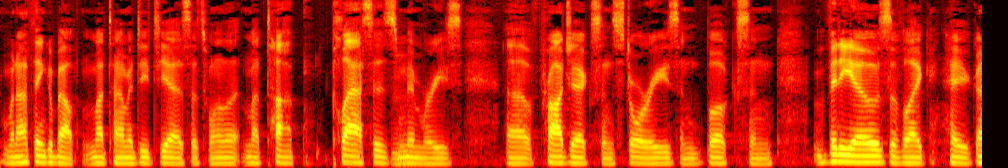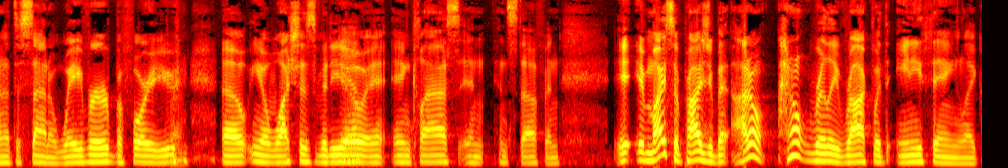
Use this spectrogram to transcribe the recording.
when I think about my time at DTS, that's one of the, my top classes, mm-hmm. memories. of projects and stories and books and videos of like, hey, you're gonna have to sign a waiver before you, uh, you know, watch this video Yeah. in, in class and and stuff. And it, it might surprise you, but I don't I don't really rock with anything. Like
